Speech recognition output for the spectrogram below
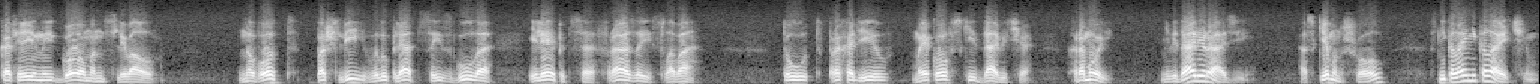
кофейный гомон сливал. Но вот пошли вылупляться из гула и лепятся фразой слова. Тут проходил Маяковский Давича, хромой. Не видали рази? А с кем он шел? С Николаем Николаевичем.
